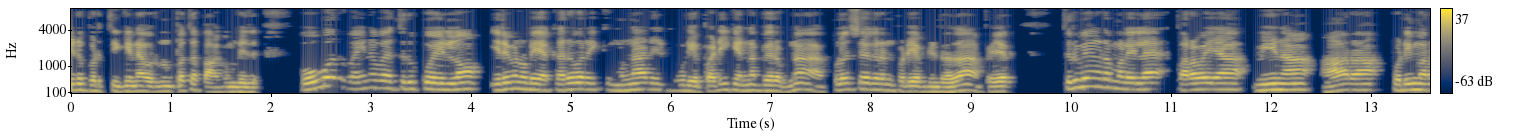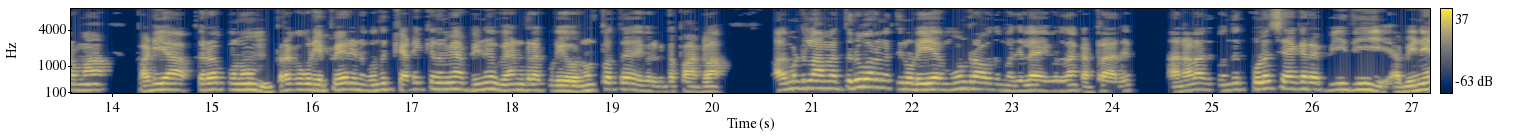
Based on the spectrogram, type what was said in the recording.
ஈடுபடுத்திக்கின ஒரு நுட்பத்தை பார்க்க முடியுது. ஒவ்வொரு வைணவ திருக்கோயிலும் இறைவனுடைய கருவறைக்கு முன்னாடி இருக்கக்கூடிய படிக்கு என்ன பேர் அப்படின்னா குலசேகரன் படி அப்படின்றதுதான் பெயர். திருவேங்கடமலையில பறவையா மீனா ஆறா கொடிமரமா படியா பிறக்கணும் பிறக்கக்கூடிய பேர் எனக்கு வந்து கிடைக்கணுமே அப்படின்னு வேண்டக்கூடிய ஒரு நுட்பத்தை இவர்கிட்ட பார்க்கலாம். அது மட்டும் இல்லாம திருவரங்கத்தினுடைய மூன்றாவது மதில இவர் தான் கட்டுறாரு அதனால அதுக்கு வந்து குலசேகர வீதி அப்படின்னே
